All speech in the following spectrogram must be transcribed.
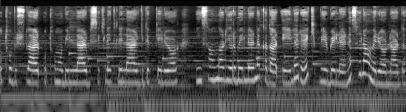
Otobüsler, otomobiller, bisikletliler gidip geliyor. İnsanlar yarı bellerine kadar eğilerek birbirlerine selam veriyorlardı.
